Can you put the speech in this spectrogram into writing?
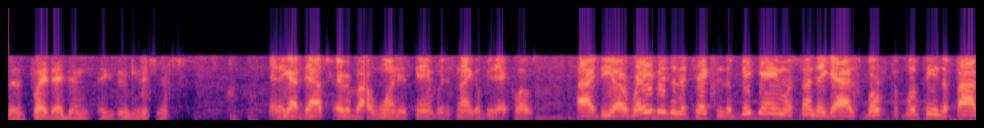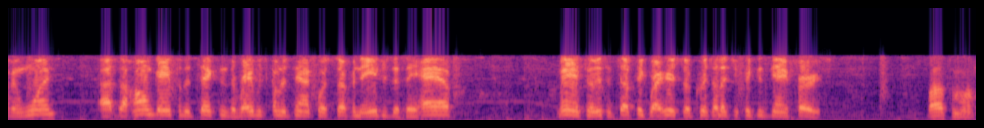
the play they've been exuding this year. And they got Dallas favored by one this game, but it's not going to be that close. All right, the uh, Ravens and the Texans, a big game on Sunday, guys. Both both teams are five and one. Uh, it's a home game for the Texans. The Ravens come to town, of course, suffering the injuries that they have. Man, so it's a tough pick right here. So, Chris, I'll let you pick this game first. Baltimore.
